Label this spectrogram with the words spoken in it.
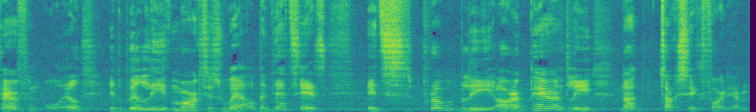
paraffin oil, it will leave marks as well, but that's it. It's probably or apparently not toxic for them.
